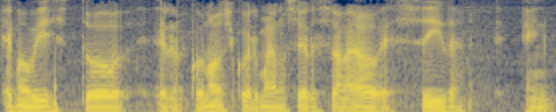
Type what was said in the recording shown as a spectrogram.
Hemos visto, conozco hermanos ser sanados de sida en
